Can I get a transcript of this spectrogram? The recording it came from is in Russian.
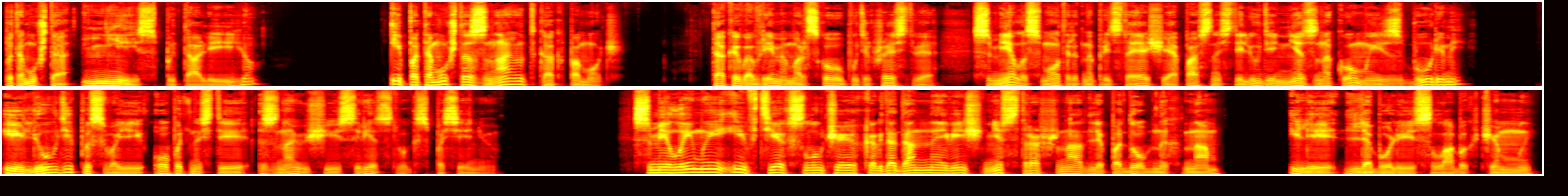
потому что не испытали ее и потому что знают, как помочь. Так и во время морского путешествия смело смотрят на предстоящие опасности люди, незнакомые с бурями, и люди, по своей опытности, знающие средства к спасению. Смелы мы и в тех случаях, когда данная вещь не страшна для подобных нам или для более слабых, чем мы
